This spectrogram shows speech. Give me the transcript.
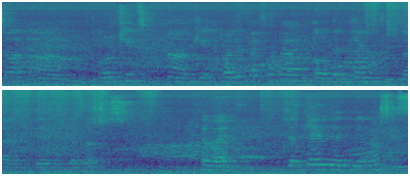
So, um, all kids, uh, can qualify for that or the, the, the nurses? The what? The, the nurses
